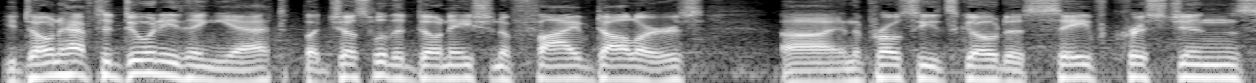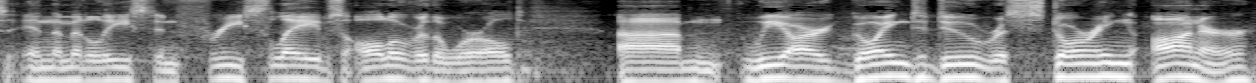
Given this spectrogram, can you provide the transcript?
You don't have to do anything yet, but just with a donation of five dollars uh, and the proceeds go to save Christians in the Middle East and free slaves all over the world. Um, we are going to do Restoring Honor.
